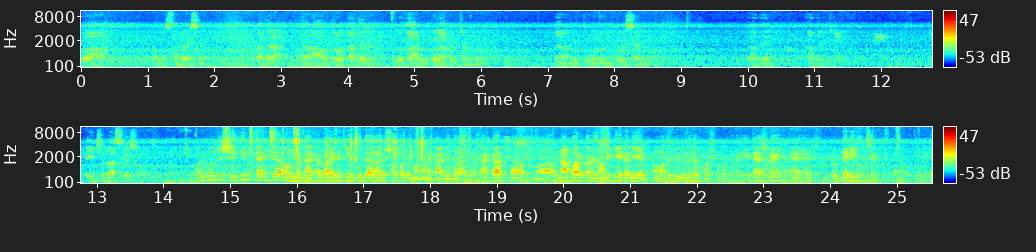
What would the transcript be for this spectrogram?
দোয়া ব্যবস্থা হয়েছে। তাদের যারা আহত, তাদের দ্রুত আরোগ্য লাভের জন্য যারা মৃত্যুবরণ করেছেন, তাদের তাদের এই ছিল আজকের সভা। শিথিল ট্যাঙ্কে অন্য ঢাকার বাইরে যেহেতু দেওয়া হয় মানে অনেক আগে দেওয়া হয়। ঢাকার না পাওয়ার কারণে এটা নিয়ে আমাদের বিভিন্ন করতে থাকে। এটা আসলে দেরি হচ্ছে। এটাকে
